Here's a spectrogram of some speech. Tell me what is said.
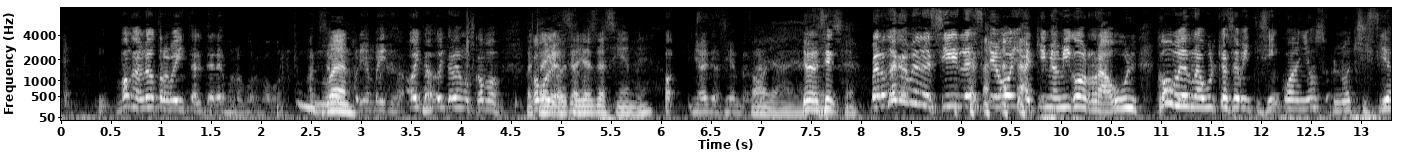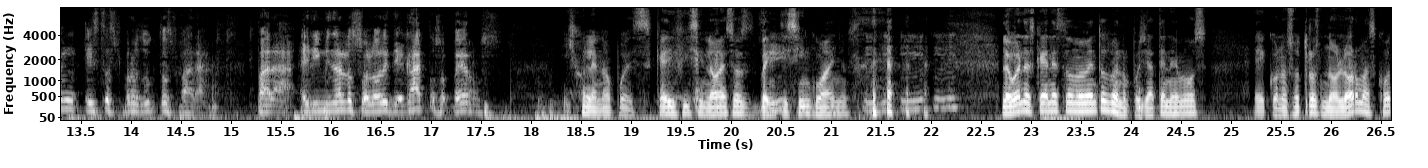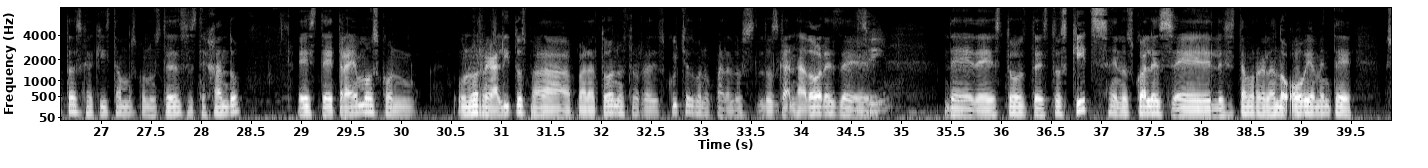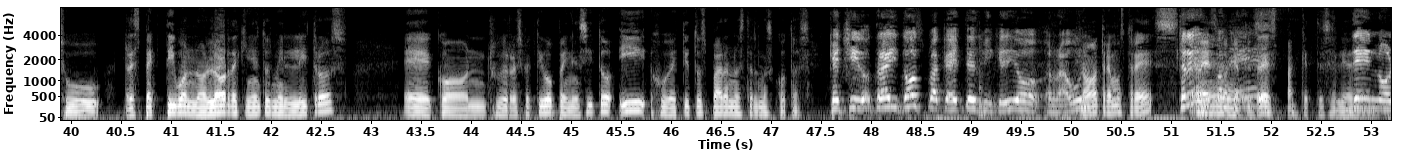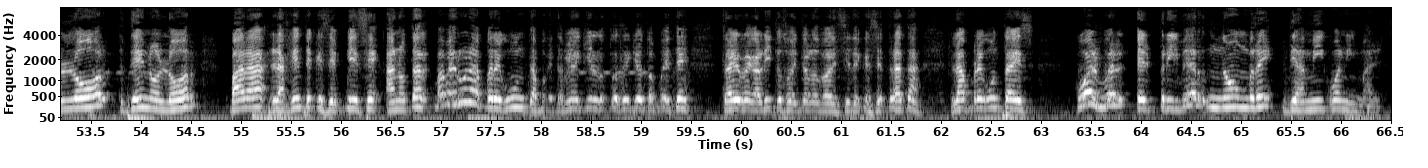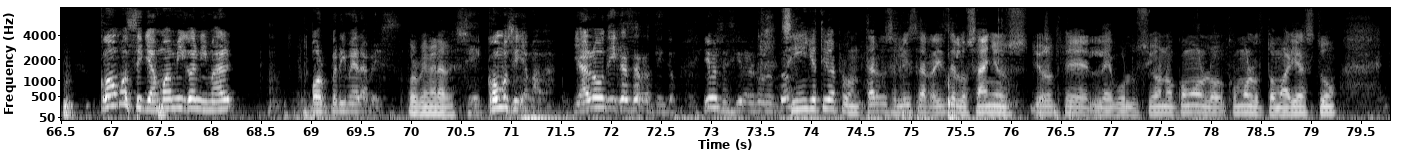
Pónganle otro 20 al teléfono, por favor. Antes Bueno. le ponían 20. Ahorita, ahorita vemos cómo, Ahorita, cómo le ahorita ya es de a 100, ¿eh? Oh, ya es de 100, ¿verdad? Oh, ya, ya, es de ya, 100. sí. Pero déjame decirles que hoy aquí mi amigo Raúl, ¿cómo ves Raúl que hace 25 años no existían estos productos para, para eliminar los olores de gatos o perros? Híjole, no, pues qué difícil, ¿no? Esos 25 años. Lo bueno es que en estos momentos, bueno, pues ya tenemos eh, con nosotros Nolor Mascotas, que aquí estamos con ustedes festejando. Este, traemos con unos regalitos para, para todos nuestros radioescuchas, bueno, para los, los ganadores de, Sí. de, de estos, de estos kits, en los cuales eh, les estamos regalando, obviamente, su respectivo Nolor de 500 mililitros, eh, con su respectivo peinecito y juguetitos para nuestras mascotas. Qué chido. Trae dos paquetes, mi querido Raúl. No, tenemos tres. Tres paquetes. tres paquetes el día de de olor, de olor para la gente que se empiece a anotar. Va a haber una pregunta, porque también aquí el doctor Sergio Topete trae regalitos, ahorita nos va a decir de qué se trata. La pregunta es, ¿cuál fue el, primer nombre de Amigo Animal? ¿Cómo se llamó Amigo Animal por primera vez? Por primera vez. Sí, ¿Cómo se llamaba? Ya lo dije hace ratito. ¿Ibas a decir algo, doctor? Sí, yo te iba a preguntar, José Luis, a raíz de los años, yo creo que la evolución o cómo lo, cómo lo tomarías tú,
